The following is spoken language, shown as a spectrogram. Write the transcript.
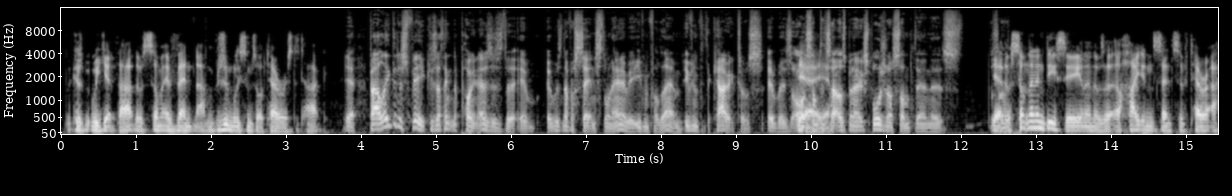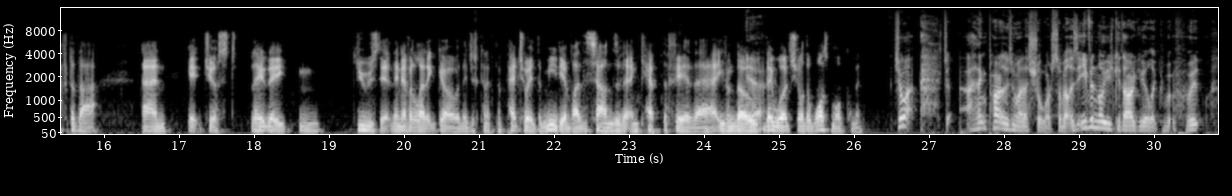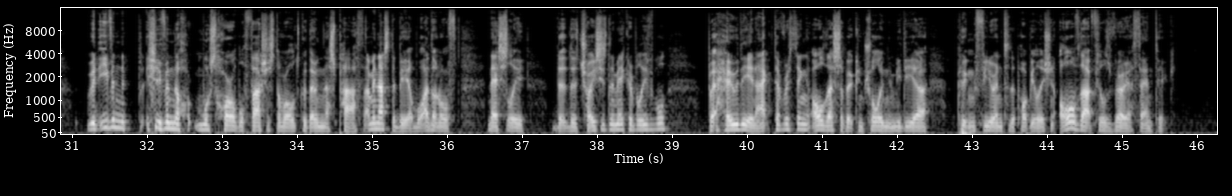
because we get that there was some event that happened, presumably some sort of terrorist attack. Yeah, but I like that it's fake because I think the point is is that it it was never set in stone anyway, even for them, even for the characters. It was oh yeah, something yeah. there's been an explosion or something. It's yeah, there was something in DC, and then there was a, a heightened sense of terror after that, and it just they they mm, used it. They never let it go, and they just kind of perpetuated the media by the sounds of it and kept the fear there, even though yeah. they weren't sure there was more coming. Do you know what? I think part of the reason why this show works so well is even though you could argue like would, would even the even the most horrible fascist in the world go down this path? I mean that's debatable. I don't know if necessarily the the choices they make are believable, but how they enact everything, all this about controlling the media, putting fear into the population, all of that feels very authentic.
